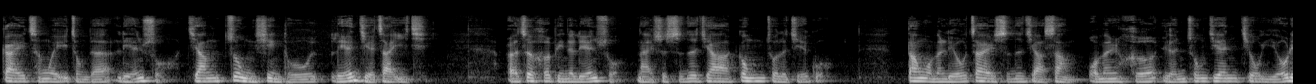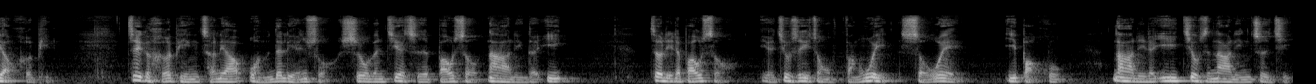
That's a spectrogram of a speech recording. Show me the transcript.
该成为一种的连锁，将众信徒连结在一起。而这和平的连锁乃是十字架工作的结果。当我们留在十字架上，我们和人中间就有了和平。这个和平成了我们的连锁，使我们借此保守那里的一。这里的保守，也就是一种防卫、守卫以保护。那里的一就是那灵自己，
